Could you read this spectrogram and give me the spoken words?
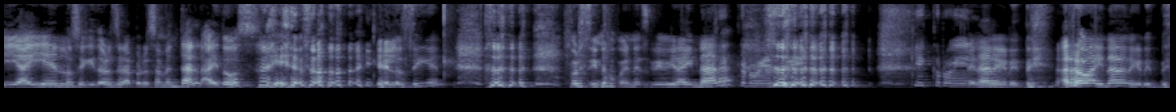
Y ahí en los seguidores de la Pelusa Mental hay dos y eso, que los siguen. Por si no pueden escribir a Inara. Qué cruel. Qué cruel. Ainara Negrete. Arroba Ainara Negrete.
